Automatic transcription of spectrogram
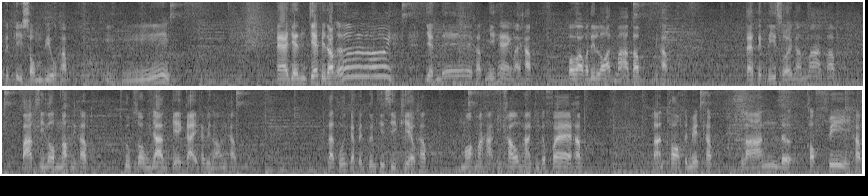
เป็นที่ชมวิวครับ อื้อแอร์เย็นเจี๊ยบพี่น้องเอ้ย เย็นเด้ครับ มีแห้งหน่อยครับ เพราะว่าวันนี้ร้อนมากครับนี่ครับ แต่ตึกนี้สวยงามมากครับ ปาร์คสีลมเนาะนี่ครับ รูปทรงย่างเก๋ไก่ครับพี่น้องนี่ครับ ด้านพุ้นกับเป็นพื้นที่สีเขียวครับเหมาะมาหากินข้าวมาหากินกาแฟครับ ร้านทองเซเมตครับ ร้านเดอะคอฟฟี่ครับ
